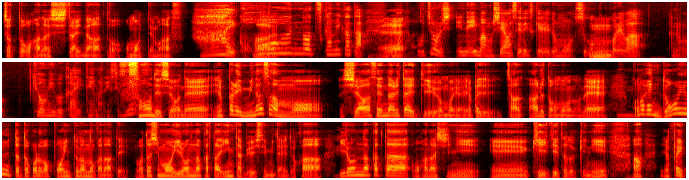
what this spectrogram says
ちょっとお話ししたいなと思ってます。はい幸運のつかみ方、ね、まあもちろんし、ね、今も幸せですけれどもすごくこれは、あの興味深いテーマですよね。そうですよね。やっぱり皆さんも幸せになりたいっていう思いはやっぱりちゃんあると思うので、この辺どういったところがポイントなのかなって、私もいろんな方インタビューしてみたりとか、いろんな方お話に、えー聞いていたときに、あ、やっぱり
